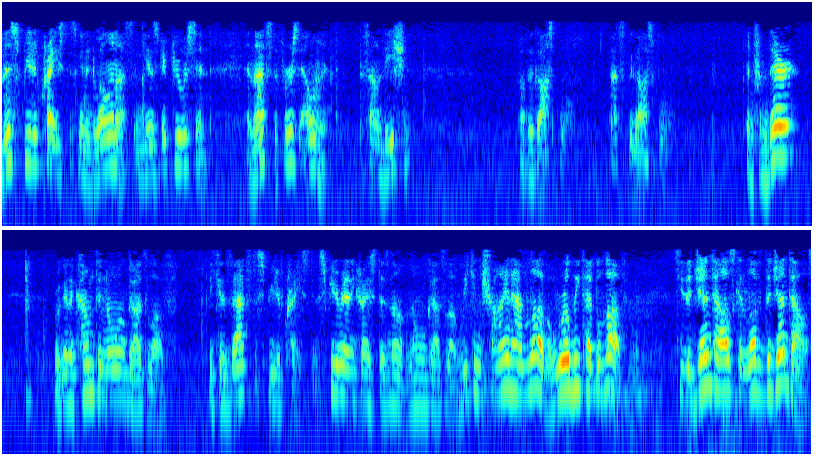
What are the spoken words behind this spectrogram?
And this Spirit of Christ is going to dwell in us and give us victory over sin. And that's the first element, the foundation of the gospel. That's the gospel. And from there, we're going to come to know God's love. Because that's the Spirit of Christ. The Spirit of Antichrist does not know God's love. We can try and have love, a worldly type of love. See, the Gentiles can love the Gentiles.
